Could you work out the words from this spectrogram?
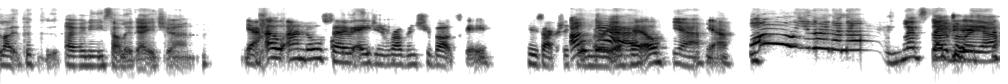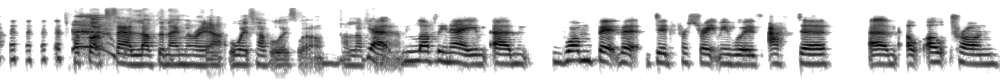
like the only solid agent. yeah. Oh, and also Agent Robin Scherbatsky, who's actually Oh, called Maria yeah. Hill. Yeah. Yeah, Whoa, you know her name. Let's go. Maria. I've got to say, I love the name Maria. Always have, always will. I love it. yeah, lovely name. Um, one bit that did frustrate me was after um Ultron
